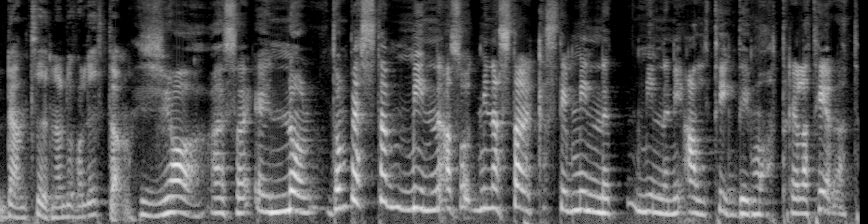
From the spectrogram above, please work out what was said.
den tiden när du var liten? Ja, alltså enormt. De bästa minnen, alltså mina starkaste minnen, minnen i allting, det är matrelaterat.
